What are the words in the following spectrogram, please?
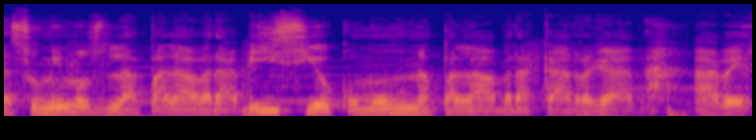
asumimos la palabra vicio como una palabra cargada. A ver,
